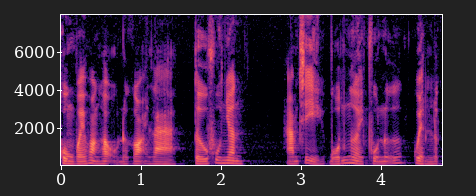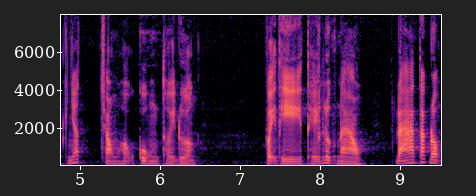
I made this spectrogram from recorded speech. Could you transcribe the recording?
Cùng với hoàng hậu được gọi là tứ phu nhân, Ám chỉ 4 người phụ nữ quyền lực nhất trong hậu cung thời đường. Vậy thì thế lực nào đã tác động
